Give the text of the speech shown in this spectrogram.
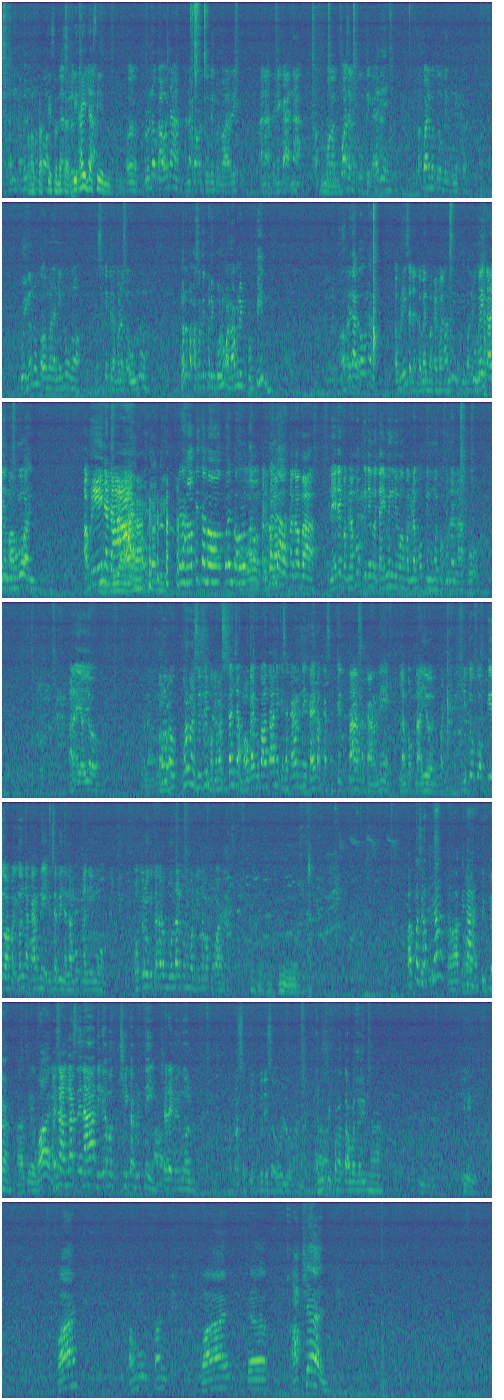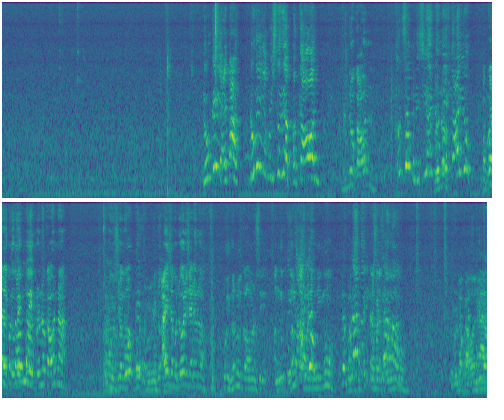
Oh, practice mo na sa behind the scene. Oh, Bruno kaon na. Anak ko ang tubig kunwari. Anak, dini ka anak. Kuha kuha sa tubig. Pagkuha mo tubig dini ka. Uy, ngano kaon man nimo nga masakit ra ba na sa ulo? Ano ba kasakit pa ni kulong? Ano naman ni protein? Abri sa nagamay baka mga dugay kayo manggon. Abri na daan. Yeah. Oo, gani. Pero hapit na makukuhan, bahulot Oo, ang kanang paglamok na ka ba? Inay paglamok kini mo timing ni mo paglamok ni mo pagunan na ako. Ana yo yo. Tama. Puro man sisim, pag masisansya, mo kay mo kauntan ni sa karne, kay magkasakit ta sa karne. Lambok dayon. Pag dito ko kiwa pag ingon nga karne, ibig sabihin na lambok na nimo. Otro kita karubunan kung mo di na makuha. Apas, hapit na. Oh, hapit na. Kapit na. Ah, sige, one. Ay sa last din ha, di ka mo chika Britney. Siya dai mo ingon. Pagkasakit ko di sa ulo. Ana. Ano si pangatawa na yun ha? Okay. One. Ang pan... One, two, action! Dugay, ay pa! Dugay nga kung istorya, pagkaon! Bruno kaon. Unsa man ni siya, Bruno. dugay kayo! Tubig ko, na. Bruno kaon na. Sige mo siya nga. Ay sa maduli siya no. Uy, ngano ikaw man si ang Hindi ngano tayo. ka man nimo. Regular Bakit na tra ba sa ulo? Bruno, kaon na.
